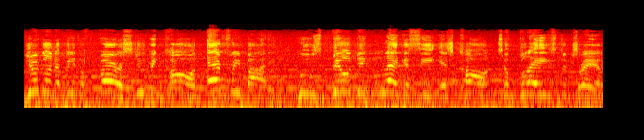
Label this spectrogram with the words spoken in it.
You're going to be the first. You've been called. Everybody who's building legacy is called to blaze the trail.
